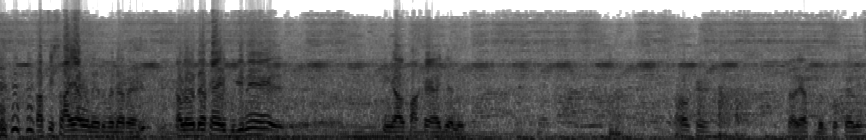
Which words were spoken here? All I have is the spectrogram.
Tapi sayang nih sebenarnya. Kalau udah kayak begini, tinggal pakai aja nih. Oke. Kita lihat bentuknya nih.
